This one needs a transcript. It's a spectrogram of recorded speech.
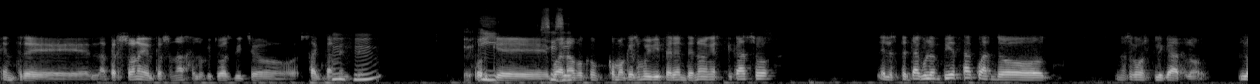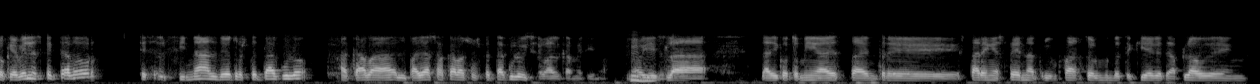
entre la persona y el personaje, lo que tú has dicho exactamente. Porque, bueno, como que es muy diferente, ¿no? En este caso, el espectáculo empieza cuando, no sé cómo explicarlo, lo que ve el espectador es el final de otro espectáculo, acaba el payaso acaba su espectáculo y se va al camerino. Y es la, la dicotomía esta entre estar en escena, triunfar, todo el mundo te quiere, te aplauden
